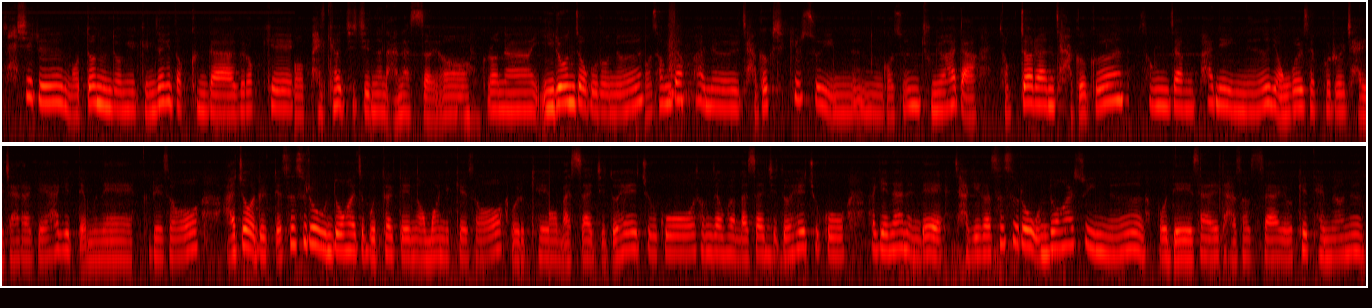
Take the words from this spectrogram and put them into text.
사실은 어떤 운동이 굉장히 더 큰다 그렇게 어, 밝혀지지는 않았어요. 그러나 이론적으로는 어, 성장판을 자극시킬 수 있는 것은 중요하다. 적절한 자극은 성장판에 있는 연골세포를 잘 자라게 하기 때문에 그래서 아주 어릴 때 스스로 운동하지 못할 때는 어머니께서 뭐 이렇게 뭐 마사지도 해주고 성장판 마사지도 해주고 하긴 하는데 자기가 스스로 운동할 수 있는 뭐네 살, 다섯 살 이렇게 되면은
